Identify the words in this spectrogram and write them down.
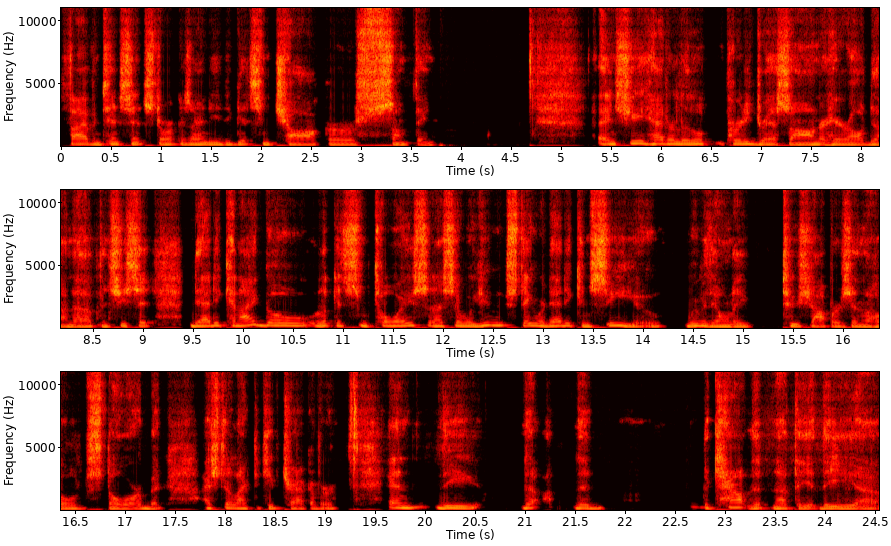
five and ten cent store because I needed to get some chalk or something. And she had her little pretty dress on, her hair all done up. And she said, Daddy, can I go look at some toys? And I said, Well, you stay where Daddy can see you. We were the only two shoppers in the whole store, but I still like to keep track of her. And the the the the count that not the the uh,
